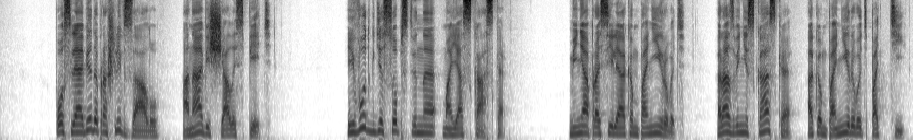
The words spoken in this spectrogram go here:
После обеда прошли в залу, она обещала спеть. И вот где, собственно, моя сказка. Меня просили аккомпанировать. Разве не сказка, аккомпанировать Патти.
